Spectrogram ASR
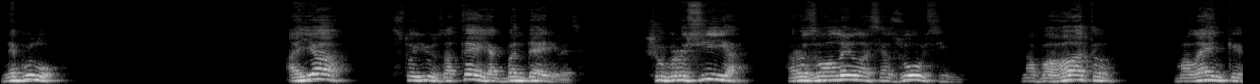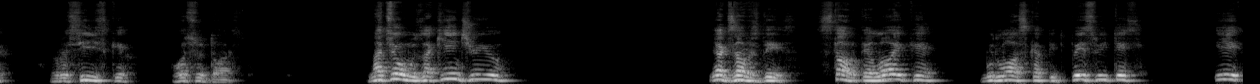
не було б. А я стою за те, як бандерівець, щоб Росія розвалилася зовсім на багато маленьких російських государств. На цьому закінчую. Як завжди, ставте лайки, будь ласка, підписуйтесь і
